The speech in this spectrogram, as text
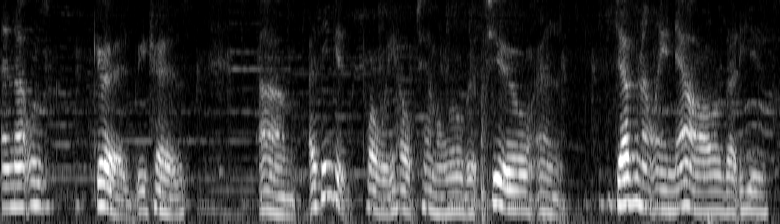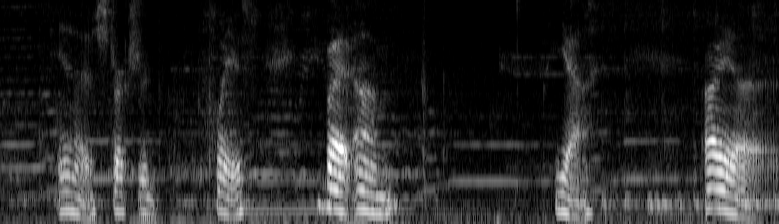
and that was good because um, I think it probably helped him a little bit too, and definitely now that he's in a structured place. But um yeah. I uh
